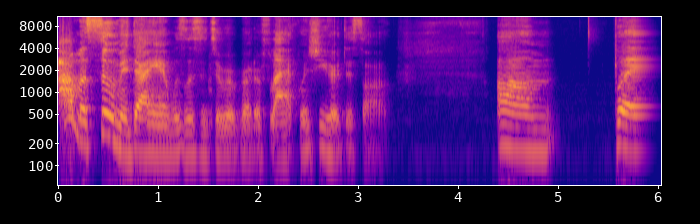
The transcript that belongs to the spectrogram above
I'm assuming Dianne was listening to Roberta Flack when she heard this song. Um, but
